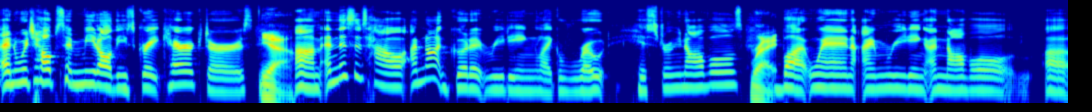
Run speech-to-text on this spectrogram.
and which helps him meet all these great characters. Yeah. Um, and this is how I'm not good at reading like rote history novels, right. but when I'm reading a novel uh,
